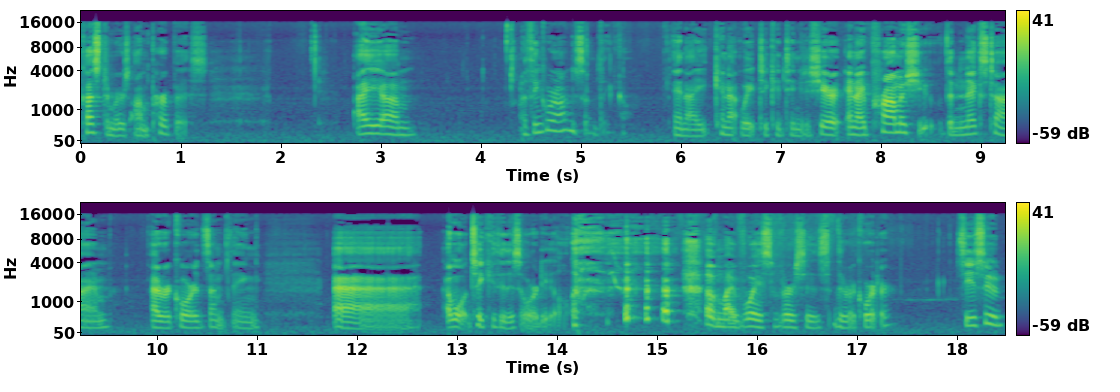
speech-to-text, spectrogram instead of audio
customers on purpose. I, um, I think we're on to something, and I cannot wait to continue to share it. And I promise you, the next time I record something, uh, I won't take you through this ordeal of my voice versus the recorder. See you soon.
